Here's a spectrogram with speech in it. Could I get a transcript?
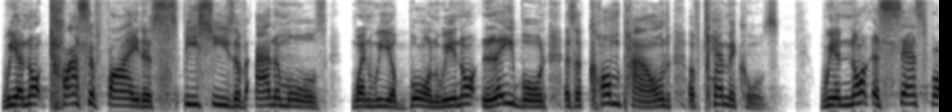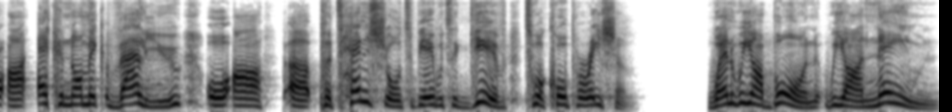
We are not classified as species of animals when we are born. We are not labeled as a compound of chemicals. We are not assessed for our economic value or our uh, potential to be able to give to a corporation. When we are born, we are named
